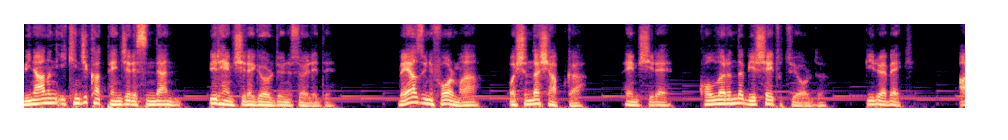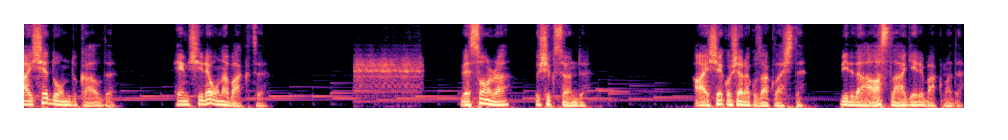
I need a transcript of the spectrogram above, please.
Binanın ikinci kat penceresinden bir hemşire gördüğünü söyledi. Beyaz üniforma, başında şapka, hemşire, kollarında bir şey tutuyordu. Bir bebek. Ayşe dondu kaldı. Hemşire ona baktı. Ve sonra ışık söndü. Ayşe koşarak uzaklaştı. Bir daha asla geri bakmadı.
